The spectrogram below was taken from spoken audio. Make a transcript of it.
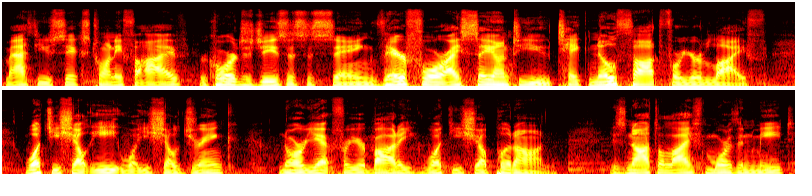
Matthew 6:25 records Jesus as saying, "Therefore I say unto you, take no thought for your life, what ye shall eat, what ye shall drink, nor yet for your body, what ye shall put on." Is not the life more than meat,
